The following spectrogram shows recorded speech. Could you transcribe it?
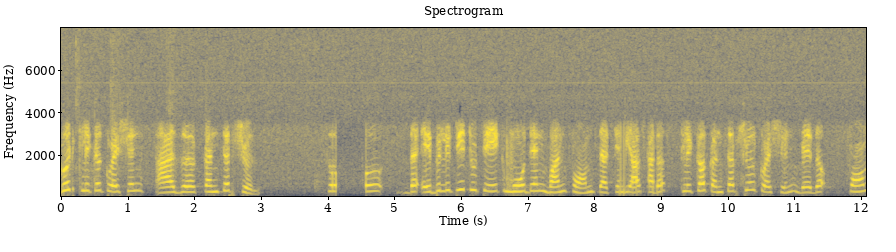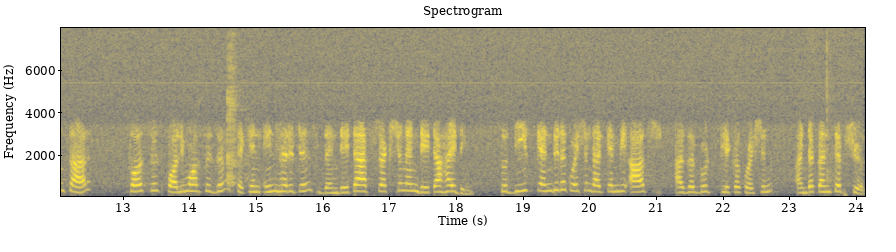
good clicker question as a conceptual. So, so, the ability to take more than one form that can be asked as a clicker conceptual question where the forms are first is polymorphism, second inheritance, then data abstraction and data hiding. So these can be the question that can be asked as a good clicker question under conceptual.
